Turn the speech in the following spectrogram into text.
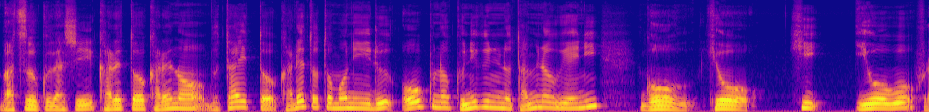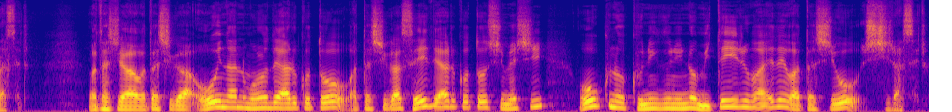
罰を下し彼と彼の部隊と彼と共にいる多くの国々の民の上に豪雨、ひょう、火、硫黄を降らせる。私は私が大いなるものであることを私が聖であることを示し多くの国々の見ている前で私を知らせる。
